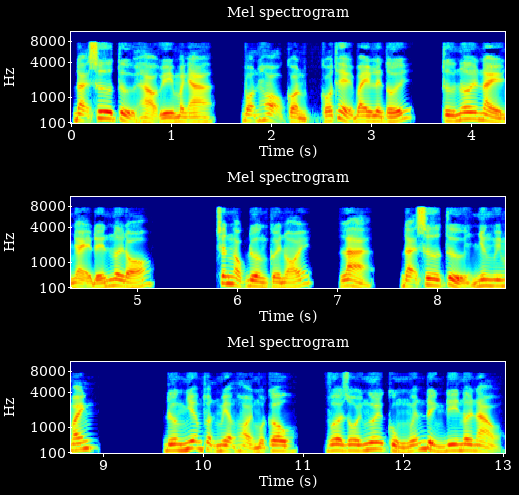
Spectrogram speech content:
đại sư tử hảo huy mạnh A, bọn họ còn có thể bay lên tới, từ nơi này nhảy đến nơi đó. Chân ngọc đường cười nói, là, đại sư tử nhưng uy mãnh. Đường nhiễm thuận miệng hỏi một câu, vừa rồi ngươi cùng Nguyễn Đình đi nơi nào,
